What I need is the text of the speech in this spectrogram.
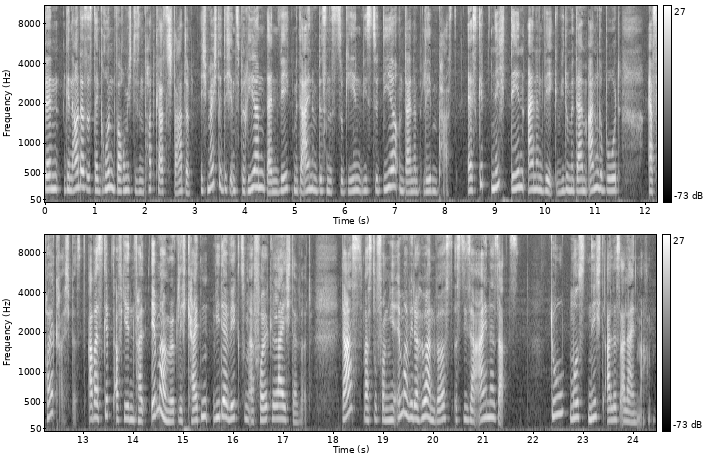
Denn genau das ist der Grund, warum ich diesen Podcast starte. Ich möchte dich inspirieren, deinen Weg mit deinem Business zu gehen, wie es zu dir und deinem Leben passt. Es gibt nicht den einen Weg, wie du mit deinem Angebot erfolgreich bist. Aber es gibt auf jeden Fall immer Möglichkeiten, wie der Weg zum Erfolg leichter wird. Das, was du von mir immer wieder hören wirst, ist dieser eine Satz. Du musst nicht alles allein machen.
